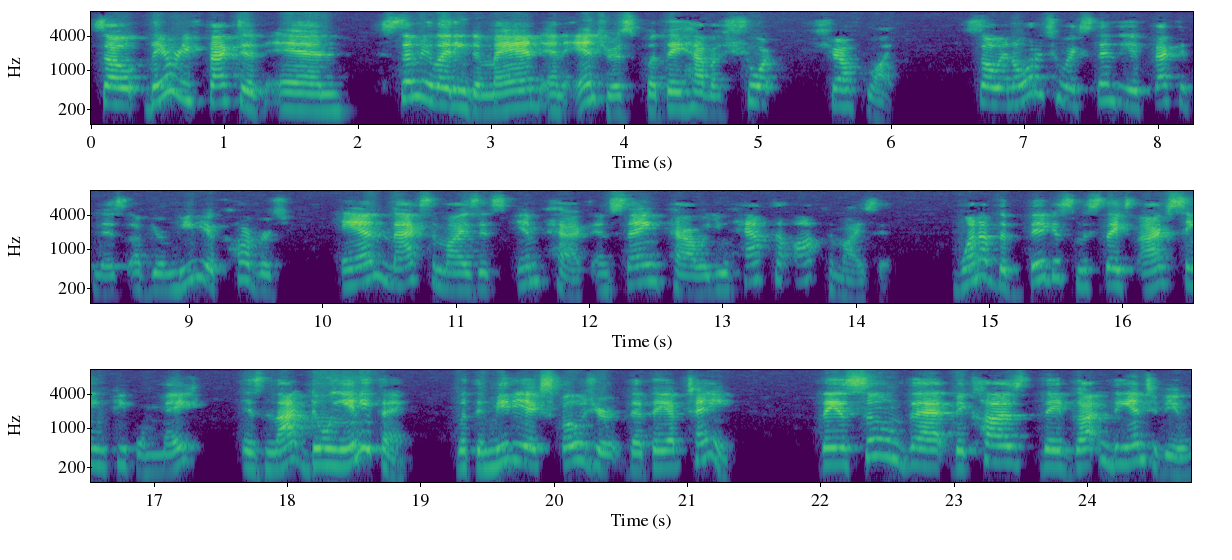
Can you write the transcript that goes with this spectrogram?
So they're effective in stimulating demand and interest, but they have a short shelf life. So in order to extend the effectiveness of your media coverage and maximize its impact and staying power, you have to optimize it. One of the biggest mistakes I've seen people make is not doing anything with the media exposure that they obtain. They assume that because they've gotten the interview,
